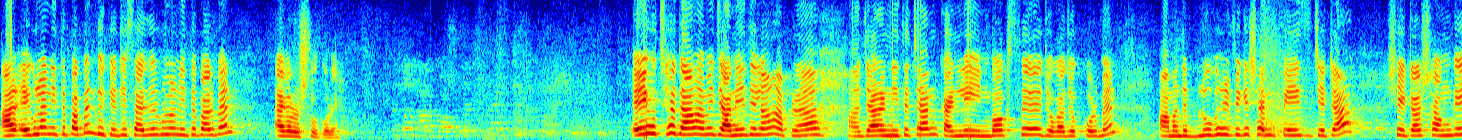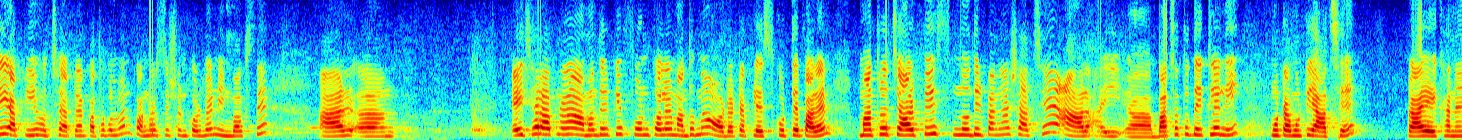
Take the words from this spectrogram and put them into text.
আর এগুলো নিতে পারবেন, দুই কেজি সাইজেরগুলো নিতে পারবেন এগারোশো করে। এই হচ্ছে দাম, আমি জানিয়ে দিলাম, আপনারা যারা নিতে চান কাইন্ডলি ইনবক্সে যোগাযোগ করবেন। আমাদের ব্লু ভেরিফিকেশান পেজ যেটা, সেটার সঙ্গেই আপনি হচ্ছে আপনার কথা বলবেন কনভারসেশন করবেন ইনবক্সে আর এছাড়া আপনারা আমাদেরকে ফোন কলের মাধ্যমে অর্ডারটা প্লেস করতে পারেন। মাত্র চার পিস নদীর পাঙাশ আছে আর এই বাচ্চা তো দেখলেনই মোটামুটি আছে। প্রায় এখানে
